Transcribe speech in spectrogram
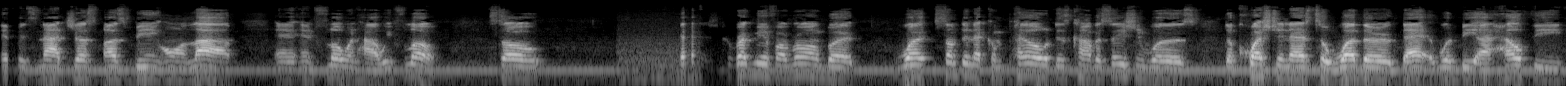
If it's not just us being on live and, and flowing how we flow. So, correct me if I'm wrong, but what something that compelled this conversation was the question as to whether that would be a healthy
